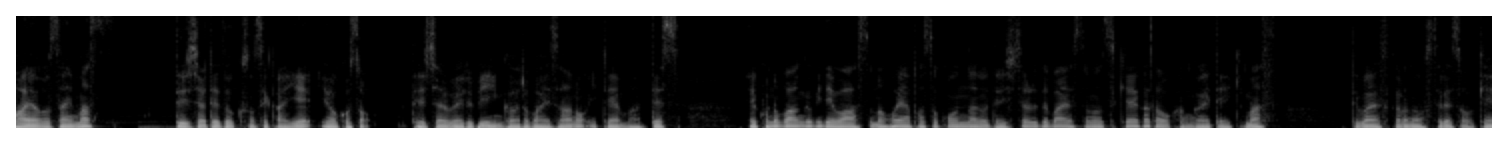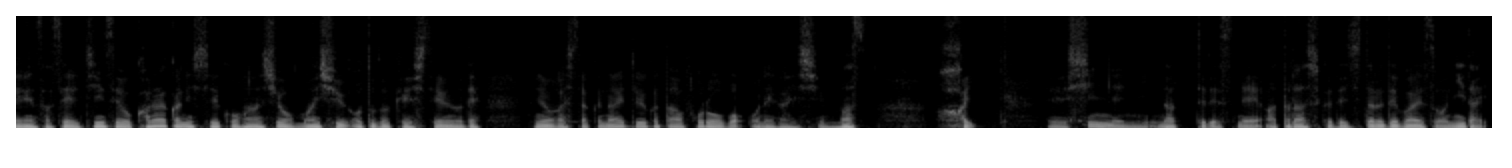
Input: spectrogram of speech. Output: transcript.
おはようございます。デジタルデトックスの世界へようこそ。デジタルウェルビーイングアドバイザーの糸山です。えこの番組ではスマホやパソコンなどデジタルデバイスとの付き合い方を考えていきます。デバイスからのストレスを軽減させ、人生を軽やかにしていくお話を毎週お届けしているので、見逃したくないという方はフォローをお願いします。はい。えー新年になってですね、新しくデジタルデバイスを2台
